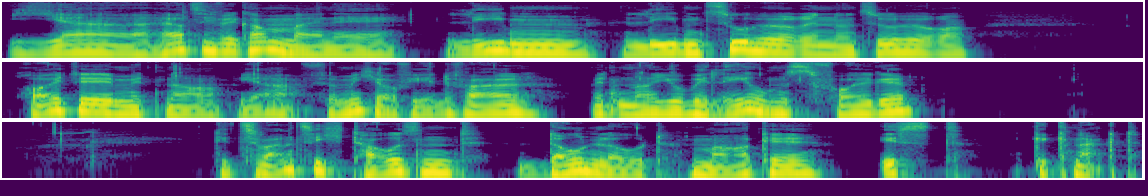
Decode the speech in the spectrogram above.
Ja, herzlich willkommen, meine lieben, lieben Zuhörerinnen und Zuhörer. Heute mit einer, ja, für mich auf jeden Fall, mit einer Jubiläumsfolge. Die 20.000 Download-Marke ist geknackt.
